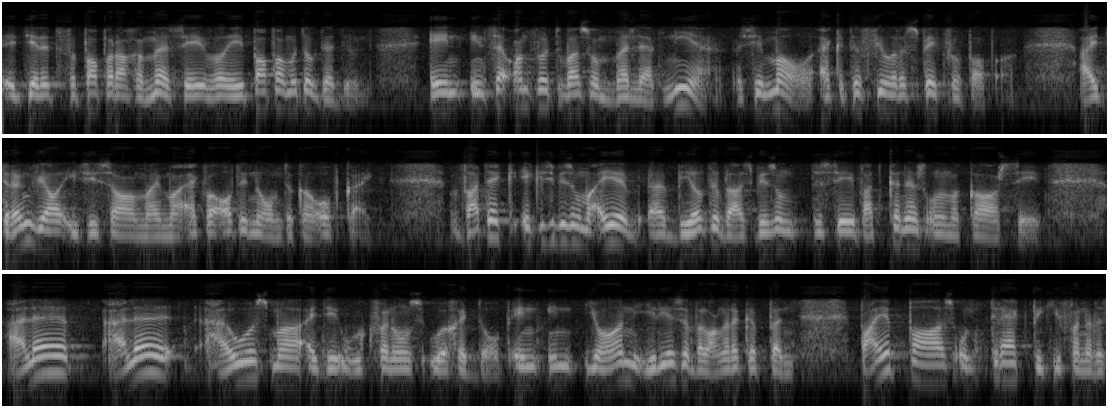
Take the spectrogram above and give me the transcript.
het jy dit vir pappa reg gemis? Sê wil jy pappa moet ook dit doen. En en sy antwoord was onmiddellik: "Nee, as jy mal, ek het te veel respek vir pappa. Hy drink wel ietsie saam met my, maar ek wil altyd na hom toe kan opkyk." Wat ek ek is besig om my eie uh, beeld te blaas besig om te sê wat kinders onder mekaar sê. Hulle hulle hou ons maar uit die hoek van ons oë gedop en en Johan hierdie is 'n belangrike punt. Baie paas onttrek bietjie van hulle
